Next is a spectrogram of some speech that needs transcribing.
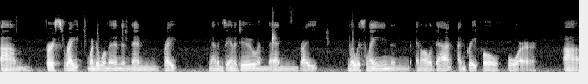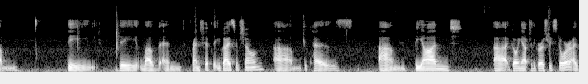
um, first write Wonder Woman, and then write Madame Xanadu, and then write Lois Lane, and and all of that. I'm grateful for um, the the love and friendship that you guys have shown um, because um, beyond uh, going out to the grocery store, I've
